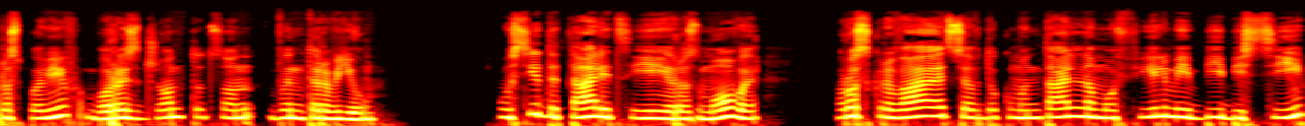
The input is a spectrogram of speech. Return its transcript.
розповів Борис Джонсон в інтерв'ю. Усі деталі цієї розмови розкриваються в документальному фільмі BBC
